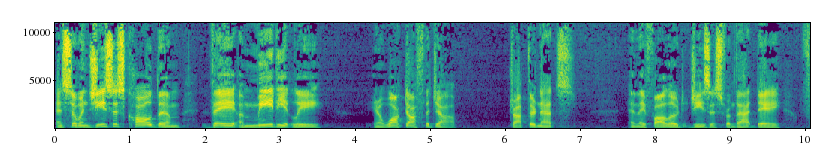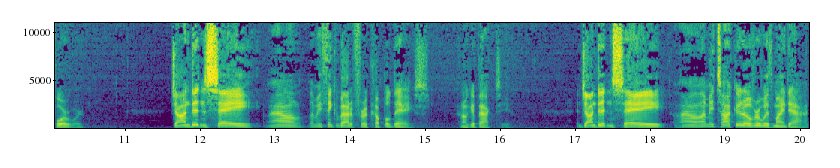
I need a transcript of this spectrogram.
And so when Jesus called them, they immediately, you know, walked off the job dropped their nets, and they followed Jesus from that day forward. John didn't say, Well, let me think about it for a couple days, and I'll get back to you. And John didn't say, Well, let me talk it over with my dad,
